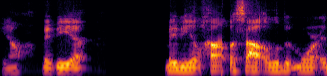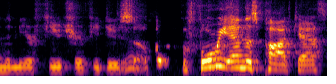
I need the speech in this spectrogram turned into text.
You know, maybe uh, maybe he'll help us out a little bit more in the near future if you do yeah. so. But before we end this podcast,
